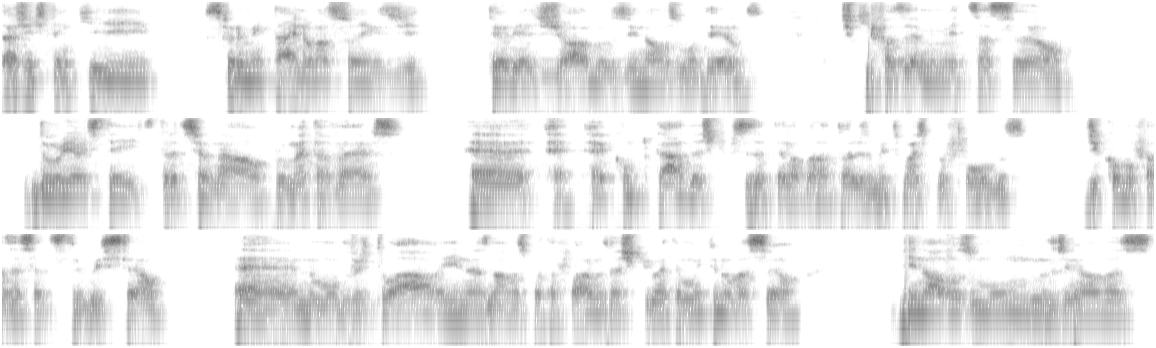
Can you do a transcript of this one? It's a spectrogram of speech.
a gente tem que experimentar inovações de teoria de jogos e novos modelos de que fazer a mimetização do real estate tradicional para o metaverso é, é, é, complicado. Acho que precisa ter laboratórios muito mais profundos de como fazer essa distribuição é, no mundo virtual e nas novas plataformas. Acho que vai ter muita inovação de novos mundos, e novas,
